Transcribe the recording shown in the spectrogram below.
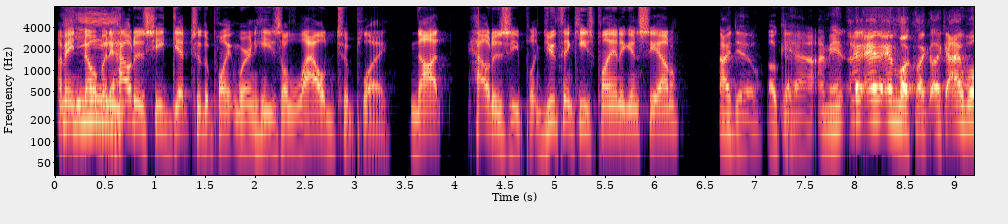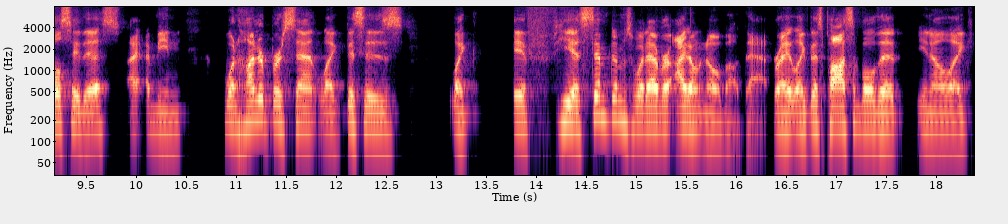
I mean, he, no, but how does he get to the point where he's allowed to play? Not how does he play? Do you think he's playing against Seattle? I do. Okay. Yeah. I mean, I, and look, like, like I will say this. I, I mean, one hundred percent. Like this is like if he has symptoms, whatever. I don't know about that, right? Like that's possible that you know, like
